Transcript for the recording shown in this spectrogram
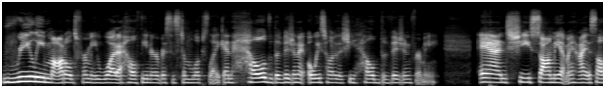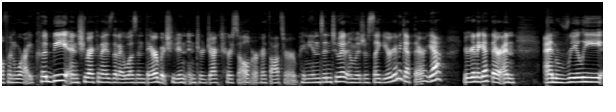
really modeled for me what a healthy nervous system looked like and held the vision. I always tell her that she held the vision for me. And she saw me at my highest self and where I could be. And she recognized that I wasn't there, but she didn't interject herself or her thoughts or her opinions into it and was just like, You're gonna get there. Yeah, you're gonna get there. And and really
